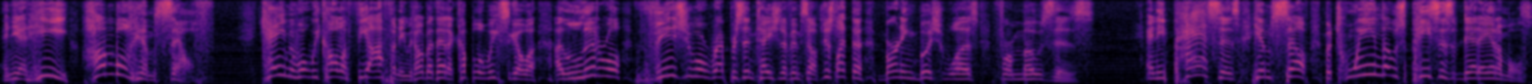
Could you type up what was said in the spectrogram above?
And yet he humbled himself, came in what we call a theophany. We talked about that a couple of weeks ago, a, a literal visual representation of himself, just like the burning bush was for Moses and he passes himself between those pieces of dead animals,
